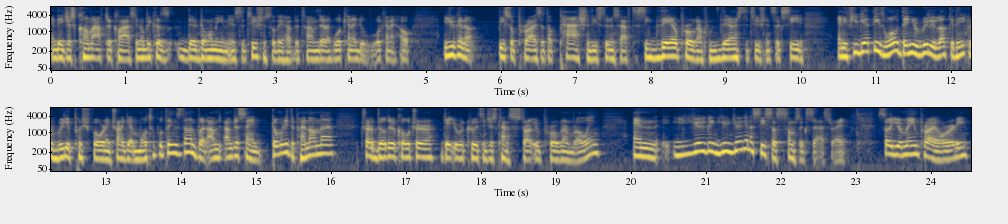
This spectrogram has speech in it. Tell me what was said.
and they just come after class, you know, because they're dorming in the institution, so they have the time. They're like, what can I do? What can I help? You're gonna be surprised at the passion these students have to see their program from their institution succeed. And if you get these, well, then you're really lucky. Then you can really push forward and try to get multiple things done. But I'm, I'm just saying, don't really depend on that. Try to build your culture, get your recruits, and just kind of start your program rolling. And you're you're, you're gonna see some success, right? So your main priority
